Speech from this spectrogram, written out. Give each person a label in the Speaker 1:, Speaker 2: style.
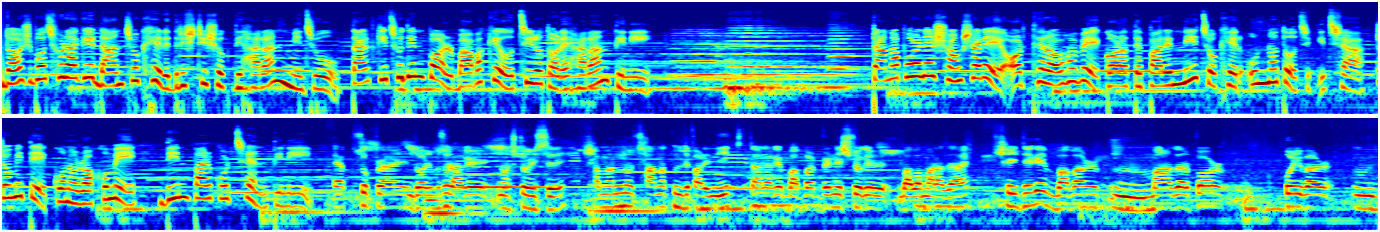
Speaker 1: দশ বছর আগে ডান চোখের দৃষ্টিশক্তি হারান মিজু। তার কিছুদিন পর বাবাকেও চিরতরে হারান তিনি। টানাপোড়েনের সংসারে অর্থের অভাবে করাতে পারেননি চোখের উন্নত চিকিৎসা। টমিতে কোনো রকমে দিন পার করছেন তিনি।
Speaker 2: এক চোখ প্রায় দশ বছর আগে নষ্ট হয়েছে। সামান্য ছানা তুলতে পারিনি। তার আগে বাবার ব্রেন স্ট্রোকে বাবা মারা যায়। সেই থেকে বাবার মারা যাওয়ার পর পরিবার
